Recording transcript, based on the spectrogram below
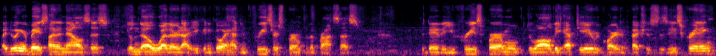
by doing your baseline analysis, you'll know whether or not you can go ahead and freeze your sperm for the process. The day that you freeze sperm, we'll do all the FDA required infectious disease screening.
